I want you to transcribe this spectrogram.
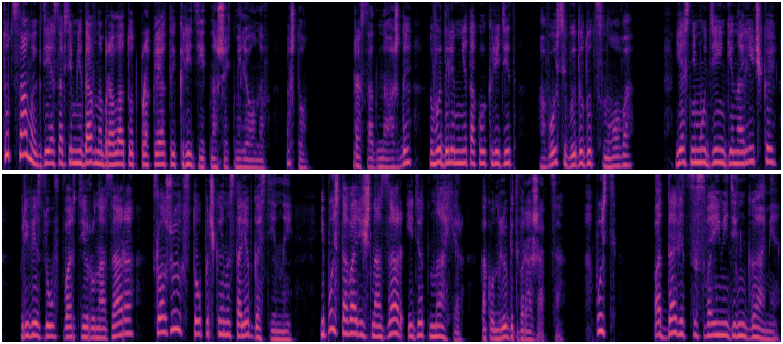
Тот самый, где я совсем недавно брала тот проклятый кредит на 6 миллионов. А что? Раз однажды выдали мне такой кредит, авось выдадут снова. Я сниму деньги наличкой, привезу в квартиру Назара, сложу их стопочкой на столе в гостиной. И пусть товарищ Назар идет нахер, как он любит выражаться. Пусть подавится своими деньгами.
